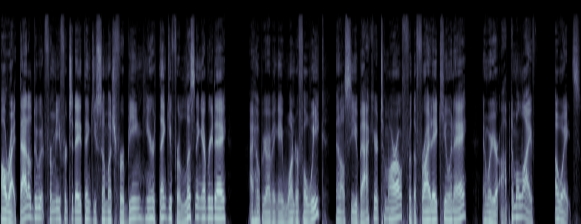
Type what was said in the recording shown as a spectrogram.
All right, that'll do it for me for today. Thank you so much for being here. Thank you for listening every day. I hope you're having a wonderful week, and I'll see you back here tomorrow for the Friday Q&A and where your optimal life awaits.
